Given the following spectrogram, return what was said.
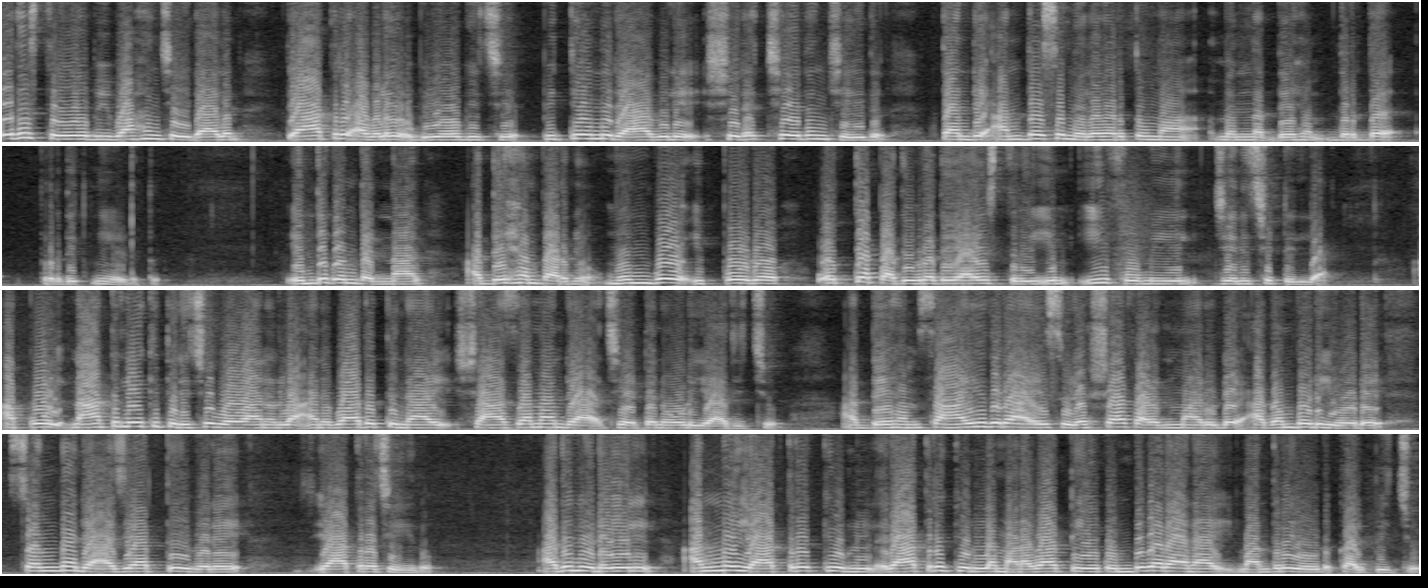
ഏത് സ്ത്രീയെ വിവാഹം ചെയ്താലും രാത്രി അവളെ ഉപയോഗിച്ച് പിറ്റേന്ന് രാവിലെ ശിരച്ഛേദം ചെയ്ത് തന്റെ അന്തസ്സ് നിലനിർത്തുമെന്ന് അദ്ദേഹം ദൃഢ പ്രതിജ്ഞയെടുത്തു. എന്തുകൊണ്ടെന്നാൽ അദ്ദേഹം പറഞ്ഞു മുമ്പോ ഇപ്പോഴോ ഒറ്റ പതിവ്രതയായ സ്ത്രീയും ഈ ഭൂമിയിൽ ജനിച്ചിട്ടില്ല. അപ്പോൾ നാട്ടിലേക്ക് തിരിച്ചു പോകാനുള്ള അനുവാദത്തിനായി ഷാസമാൻ ചേട്ടനോട് യാചിച്ചു. അദ്ദേഹം സായുധരായ സുരക്ഷാ ഫലന്മാരുടെ അകമ്പടിയോടെ സ്വന്തം രാജാത്തി വരെ യാത്ര ചെയ്തു. അതിനിടയിൽ അന്ന് യാത്രയ്ക്കുള്ള രാത്രിക്കുള്ള മണവാട്ടിയെ കൊണ്ടുവരാനായി മന്ത്രിയോട് കൽപ്പിച്ചു.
